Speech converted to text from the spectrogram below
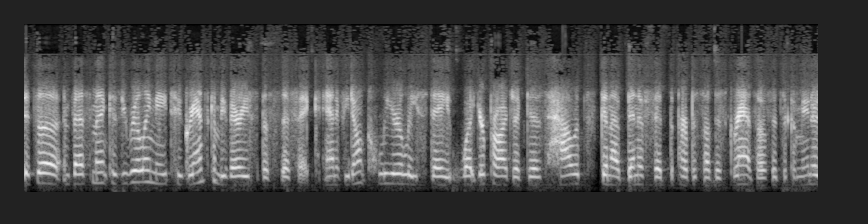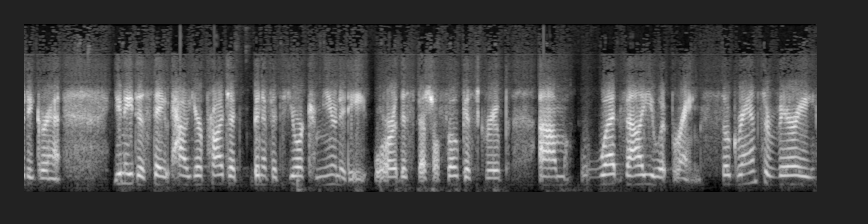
it's a investment because you really need to. Grants can be very specific, and if you don't clearly state what your project is, how it's going to benefit the purpose of this grant. So if it's a community grant, you need to state how your project benefits your community or the special focus group, um, what value it brings. So grants are very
